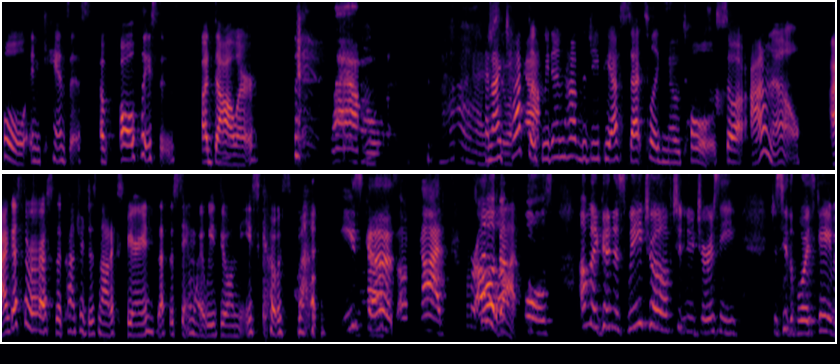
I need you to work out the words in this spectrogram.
toll in kansas of all places a dollar wow Gosh, and I checked, wow. like, we didn't have the GPS set to like no tolls. So I don't know. I guess the rest of the country does not experience that the same way we do on the East Coast. But East Coast, oh God, we're all about tolls. Oh my goodness, we drove to New Jersey to see the boys game,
